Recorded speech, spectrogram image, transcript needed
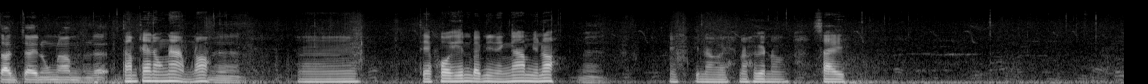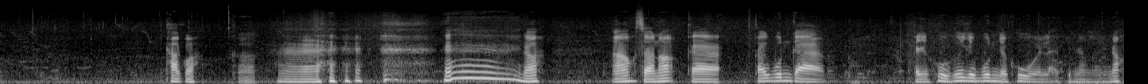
ตามใจน้องนำหั่นแหล้วตามใจน้องน้ำเนาะแม่นเออแต่พอเห็นแบบนี้เนี่ยงามอยู่เนาะแม่ นนี่พี่น้องเลยน้องเฮือนน้องใส่คักว่ะครับอ่าเนาะเอาสาวเนาะกะทักบุญกะกะจะคู่คือจะบุญจะคู่อะไรเป็นยังไงเนาะ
